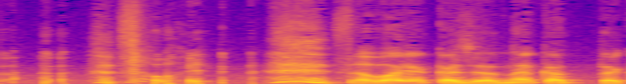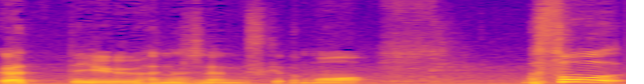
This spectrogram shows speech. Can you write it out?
爽や爽やかじゃなかったかっていう話なんですけどもそう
